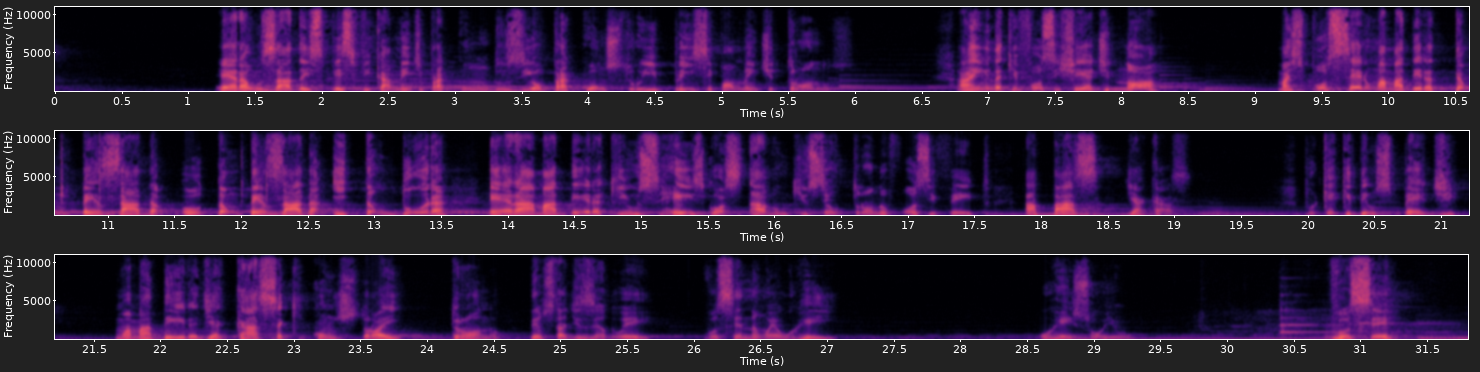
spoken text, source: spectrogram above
era usada especificamente para conduzir ou para construir principalmente tronos. Ainda que fosse cheia de nó, mas por ser uma madeira tão pesada ou tão pesada e tão dura, era a madeira que os reis gostavam que o seu trono fosse feito a base de acácia. Por que, que Deus pede uma madeira de acácia que constrói trono? Deus está dizendo: ei, você não é o rei, o rei sou eu. Você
